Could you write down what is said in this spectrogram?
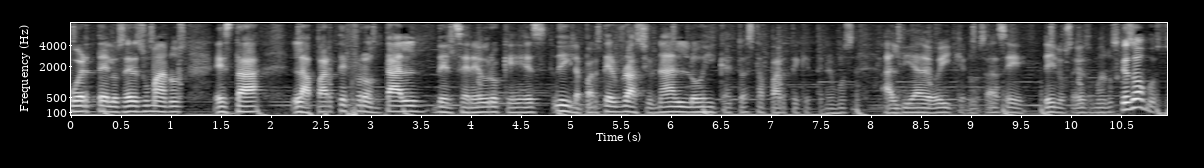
fuerte de los seres humanos está la parte frontal del cerebro que es la parte racional lógica y toda esta parte que tenemos al día de hoy que nos hace de los seres humanos que somos.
